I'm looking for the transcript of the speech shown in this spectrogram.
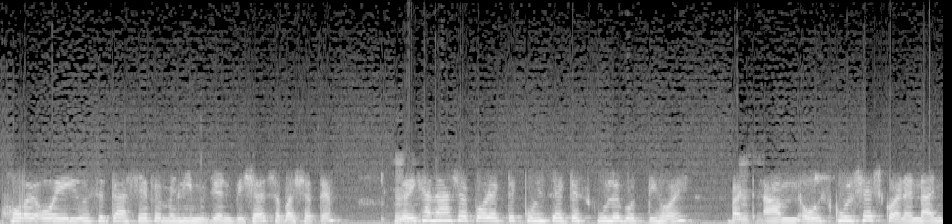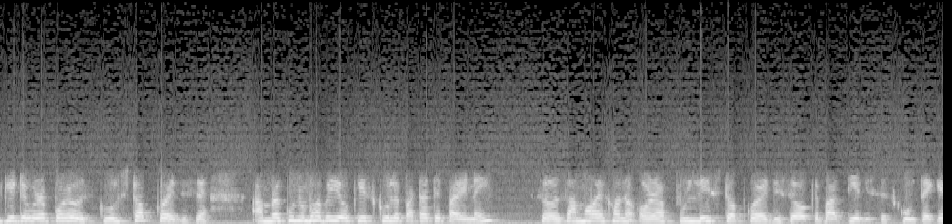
হয় ও এই ইউএসএ তে আসে ফ্যামিলি ইমিগ্রেন্ট বিষয় সবার সাথে। তো এখানে আসার পর একটা কুইন্সে একটা স্কুলে ভর্তি হয় বাট ও স্কুল শেষ করে না নাইন গ্রেডে ওরা পরে ও স্কুল স্টপ করে দিছে। আমরা কোনোভাবেই ওকে স্কুলে পাঠাতে পারি নাই। সো সামহাও এখন ওরা ফুললি স্টপ করে দিছে ওকে বাদ দিয়ে দিছে স্কুল থেকে।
